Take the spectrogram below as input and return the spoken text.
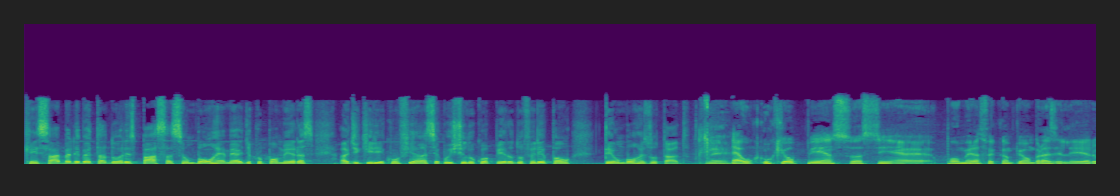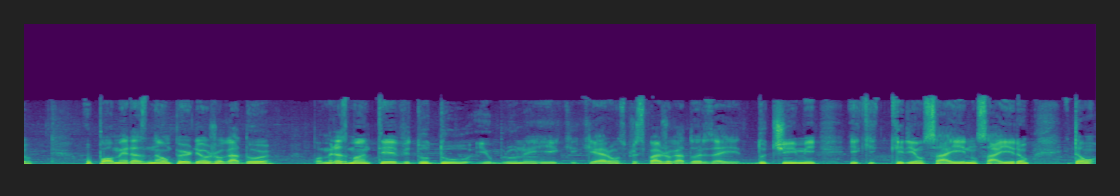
Quem sabe a Libertadores passa a ser um bom remédio para o Palmeiras adquirir confiança e com o estilo copeiro do Felipão ter um bom resultado. É. É, o, o que eu penso, assim, é. O Palmeiras foi campeão brasileiro. O Palmeiras não perdeu o jogador. O Palmeiras manteve Dudu e o Bruno Henrique, que eram os principais jogadores aí do time e que queriam sair, não saíram. Então,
